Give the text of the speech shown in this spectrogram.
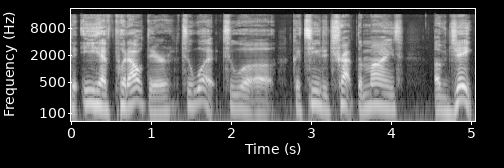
that E have put out there to what? To uh, continue to trap the minds of Jake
